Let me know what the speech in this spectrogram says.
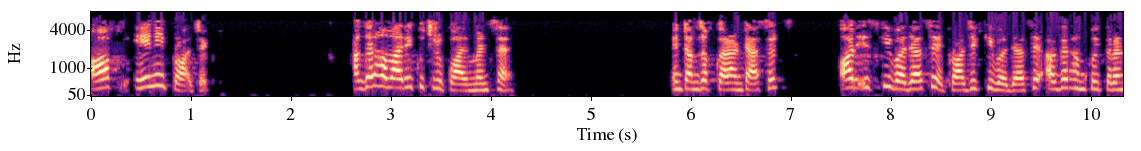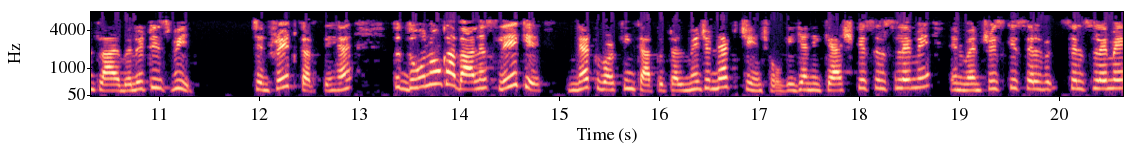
of any project اگر ہماری کچھ ریکوائرمنٹس ہیں in terms of current asset اور اس کی وجہ سے پروجیکٹ کی وجہ سے اگر ہم کوئی کرنٹ لائبلٹیز بھی جنریٹ کرتے ہیں، تو دونوں کا بیلنس لے کے نیٹ ورکنگ کیپیٹل میں جو نیٹ چینج ہوگی یعنی کیش کے سلسلے میں انوینٹریز کے سلسلے میں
